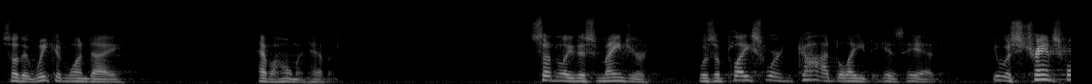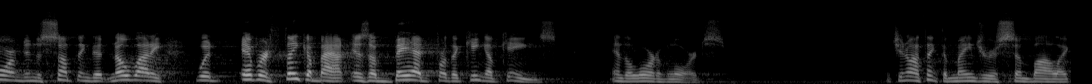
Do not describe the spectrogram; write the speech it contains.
so that we could one day have a home in heaven. Suddenly, this manger was a place where God laid his head. It was transformed into something that nobody would ever think about as a bed for the King of Kings and the Lord of Lords. But you know, I think the manger is symbolic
